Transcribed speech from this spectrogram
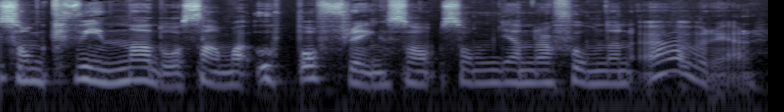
som kvinna då samma uppoffring som, som generationen över er?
